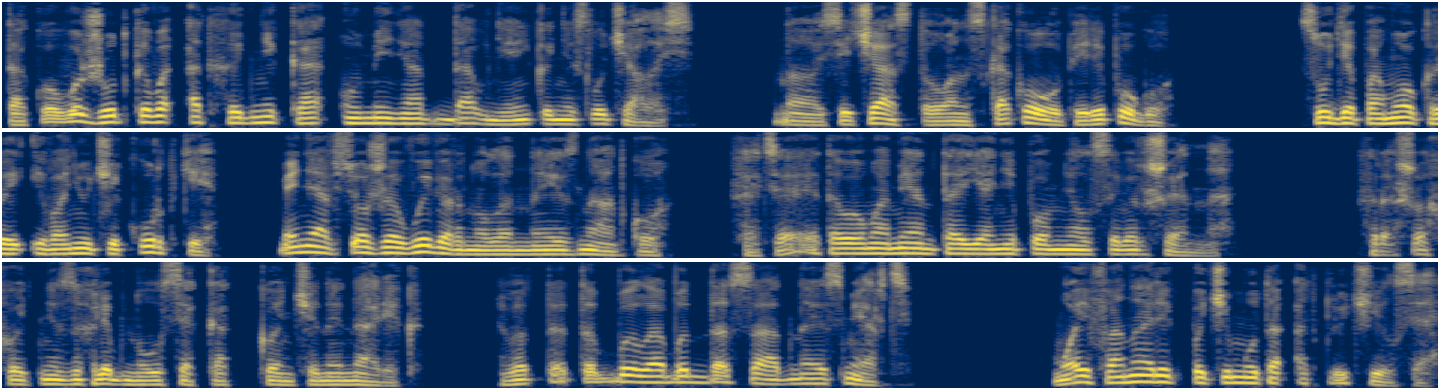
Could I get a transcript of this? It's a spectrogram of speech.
Такого жуткого отходника у меня давненько не случалось. Но сейчас-то он с какого перепугу? Судя по мокрой и вонючей куртке, меня все же вывернуло наизнанку, хотя этого момента я не помнил совершенно. Хорошо хоть не захлебнулся, как конченый нарик. Вот это была бы досадная смерть. Мой фонарик почему-то отключился,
